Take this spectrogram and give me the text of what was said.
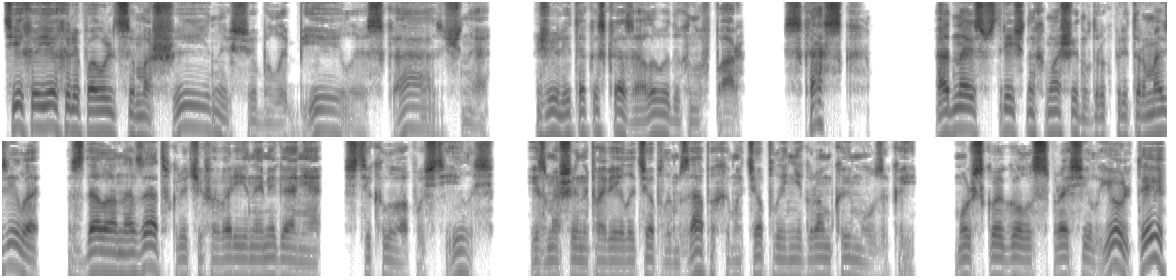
тихо ехали по улице машины, все было белое, сказочное. Жюли так и сказала, выдохнув пар. «Сказка». Одна из встречных машин вдруг притормозила, сдала назад, включив аварийное мигание. Стекло опустилось. Из машины повеяло теплым запахом и теплой негромкой музыкой. Мужской голос спросил «Юль, ты?»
